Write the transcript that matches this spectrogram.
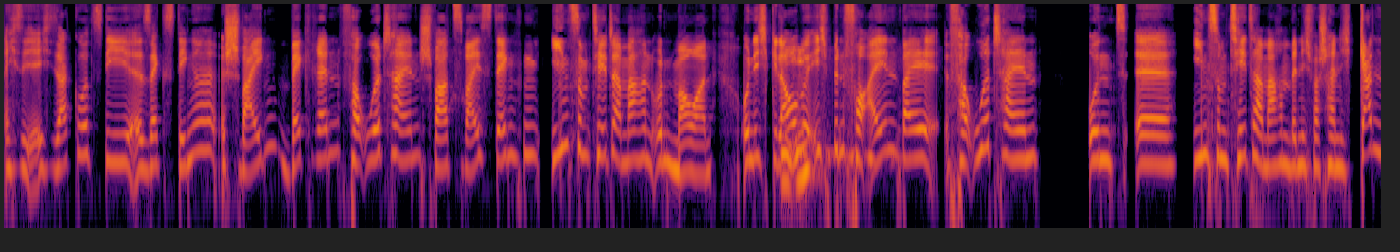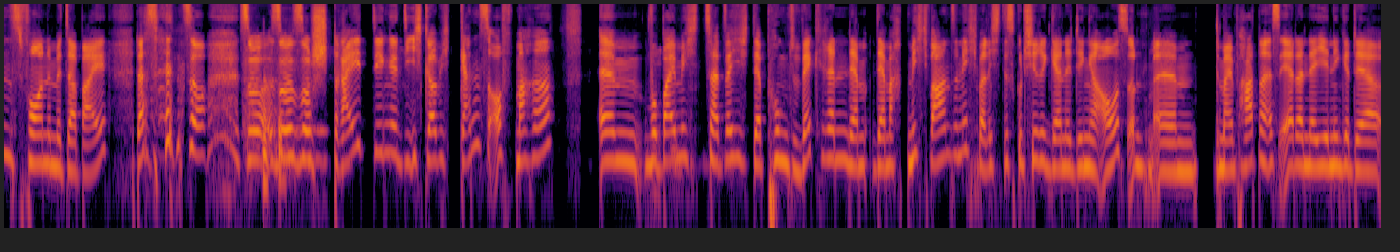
ich, ich sag kurz die äh, sechs Dinge: Schweigen, wegrennen, verurteilen, schwarz-weiß denken, ihn zum Täter machen und mauern. Und ich glaube, Mhm. ich bin vor allem bei verurteilen und äh, ihn zum Täter machen, bin ich wahrscheinlich ganz vorne mit dabei. Das sind so, so, so, so Streitdinge, die ich, glaube ich, ganz oft mache. Ähm, wobei mich tatsächlich der Punkt wegrennen, der, der macht mich wahnsinnig, weil ich diskutiere gerne Dinge aus und ähm, mein Partner ist eher dann derjenige, der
